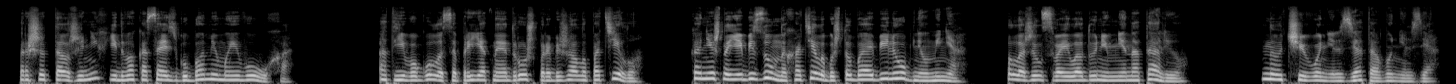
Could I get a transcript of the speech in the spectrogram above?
– прошептал жених, едва касаясь губами моего уха. От его голоса приятная дрожь пробежала по телу. Конечно, я безумно хотела бы, чтобы Абиль обнял меня, положил свои ладони мне на талию, но чего нельзя, того нельзя.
